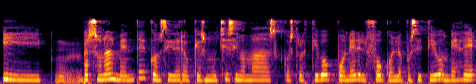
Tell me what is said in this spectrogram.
y mm, personalmente considero que es muchísimo más constructivo poner el foco en lo positivo en vez de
